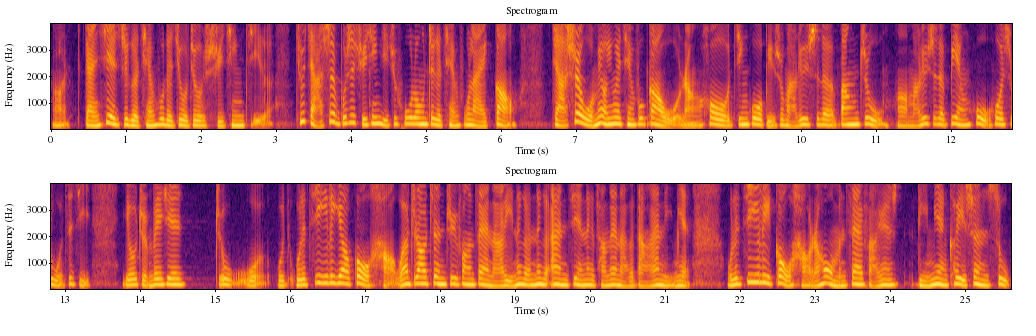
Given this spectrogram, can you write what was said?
啊，感谢这个前夫的舅舅徐清吉了。就假设不是徐清吉去糊弄这个前夫来告，假设我没有因为前夫告我，然后经过比如说马律师的帮助啊，马律师的辩护，或者是我自己也有准备一些，就我我我的记忆力要够好，我要知道证据放在哪里，那个那个案件那个藏在哪个档案里面，我的记忆力够好，然后我们在法院里面可以胜诉。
